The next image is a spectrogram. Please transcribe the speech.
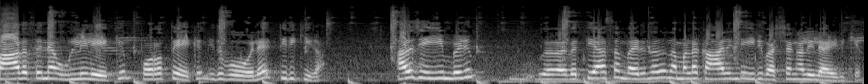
പാദത്തിന് ഉള്ളിലേക്കും പുറത്തേക്കും ഇതുപോലെ തിരിക്കുക. അത് ചെയ്യുമ്പോഴും വ്യത്യാസം വരുന്നത് നമ്മളുടെ കാലിന്റെ ഇരുവശങ്ങളിലായിരിക്കും.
